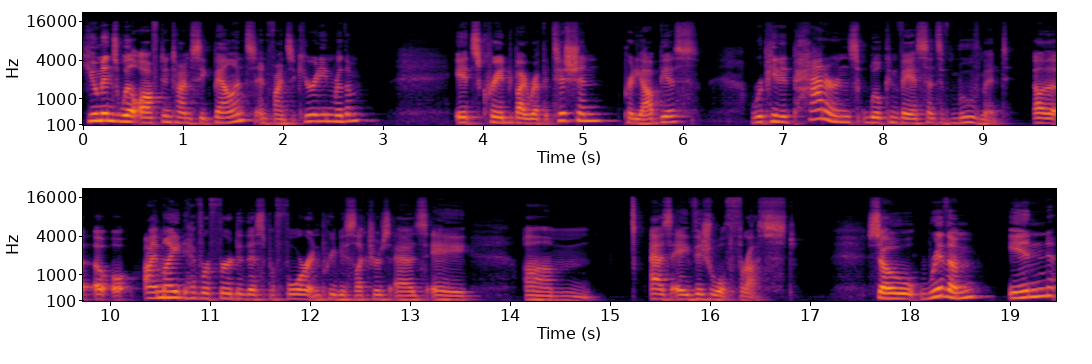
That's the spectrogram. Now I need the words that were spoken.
Humans will oftentimes seek balance and find security in rhythm. It's created by repetition, pretty obvious. Repeated patterns will convey a sense of movement. Uh, uh, uh, I might have referred to this before in previous lectures as a um, as a visual thrust. So rhythm in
